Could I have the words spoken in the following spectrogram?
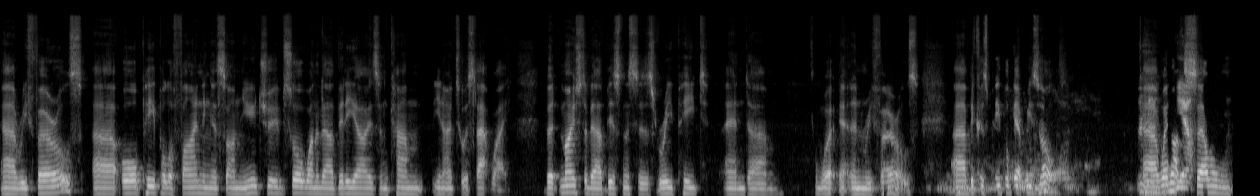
uh, referrals, uh, or people are finding us on YouTube, saw one of our videos, and come, you know, to us that way. But most of our businesses repeat and um, work and referrals uh, because people get results. Uh, mm-hmm. we're not yeah. selling,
